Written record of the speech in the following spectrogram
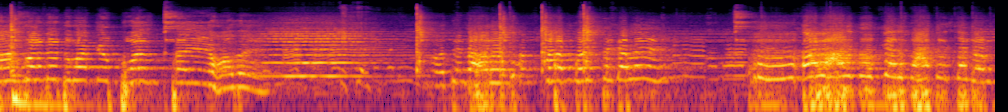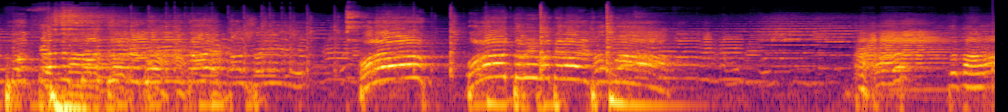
সংবাদে তোমাকে বলতেই হবে। সংবাদ বলতে গেলে আমার বুকের বলো বলো তুমি সংবাদ। সংবাদ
